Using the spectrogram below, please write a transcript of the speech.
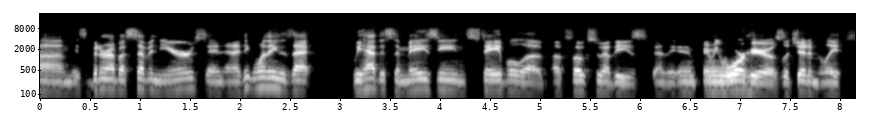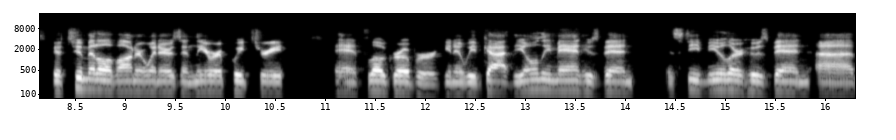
Um, it's been around about seven years, and, and I think one thing is that we have this amazing stable of, of folks who have these, I mean, war heroes. Legitimately, we have two Medal of Honor winners and Leroy Petry and Flo Groberg. You know, we've got the only man who's been, and Steve Mueller, who's been, uh,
